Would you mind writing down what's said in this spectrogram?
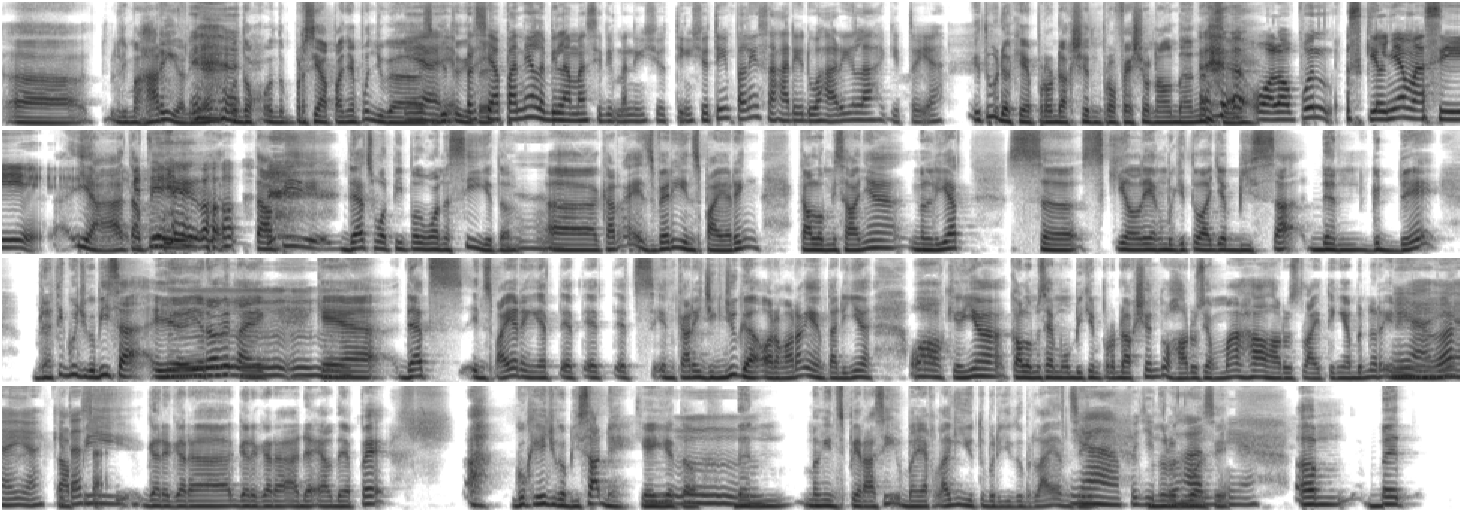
uh, lima hari kali ya. untuk untuk persiapannya pun juga Iya, segitu iya, gitu ya. persiapannya lebih lama sih dibanding syuting syuting paling sehari dua hari lah gitu ya Itu udah kayak production profesional banget sih. walaupun skillnya masih Iya, tapi tapi that's what people wanna see gitu. Hmm. Uh, karena it's very inspiring kalau misalnya ngelihat se skill yang begitu aja bisa dan gede, berarti gue juga bisa. You, you know what I mean? Like Mm, mm, mm. kayak that's inspiring. It, it, it, it's encouraging juga orang-orang yang tadinya, wah kayaknya kalau misalnya mau bikin production tuh harus yang mahal, harus lightingnya bener ini iya, iya. Kita Tapi gara-gara gara-gara ada LDP, ah gue kayaknya juga bisa deh kayak gitu Mm, dan menginspirasi banyak lagi youtuber-youtuber lain sih. ya puji menurut gua sih. iya. Um, but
